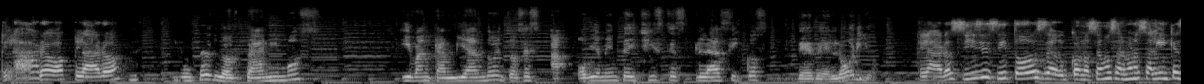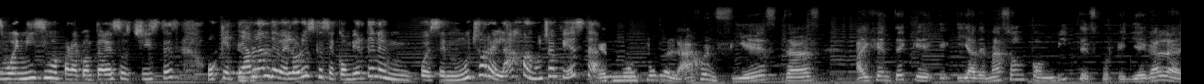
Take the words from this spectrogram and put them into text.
Claro, claro. Entonces los ánimos iban cambiando, entonces ah, obviamente hay chistes clásicos de velorio Claro, sí, sí, sí, todos eh, conocemos al menos a alguien que es buenísimo para contar esos chistes o que te hablan de velorios que se convierten en pues en mucho relajo, en mucha fiesta. En mucho relajo, en fiestas. Hay gente que y además son convites porque llega la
